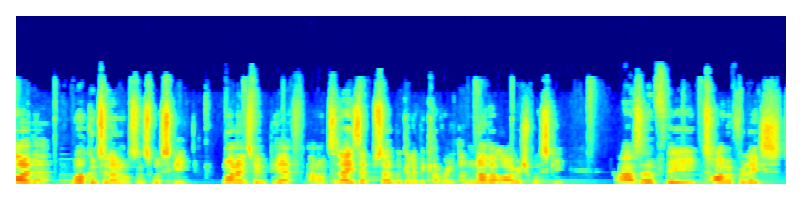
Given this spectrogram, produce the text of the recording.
Hi there, welcome to No Nonsense Whisky. My name's Vin PF, and on today's episode, we're going to be covering another Irish whisky. As of the time of release,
